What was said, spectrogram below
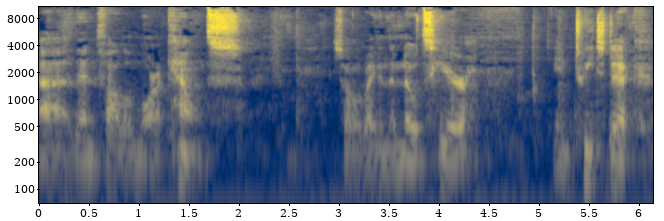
uh, then follow more accounts. So I'll write in the notes here in TweetDeck.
